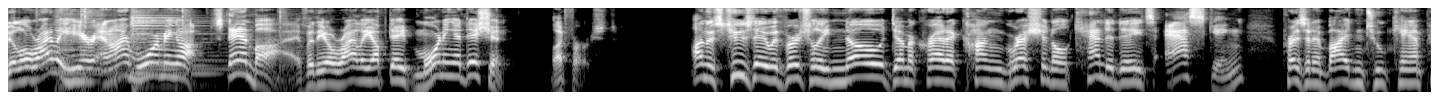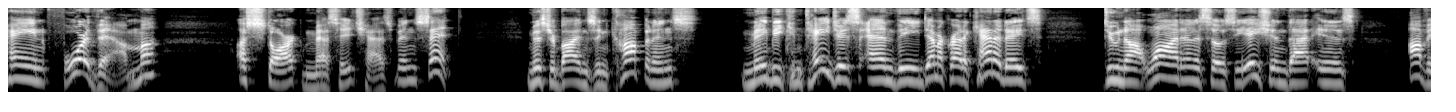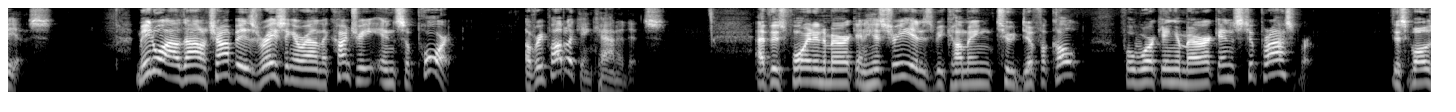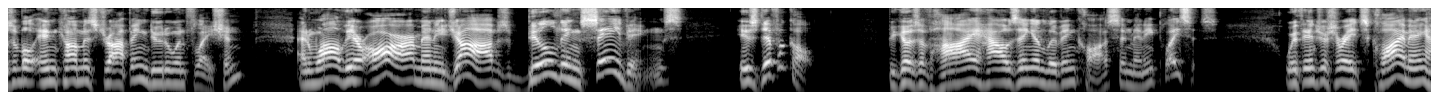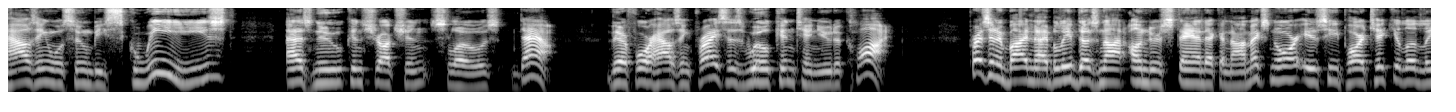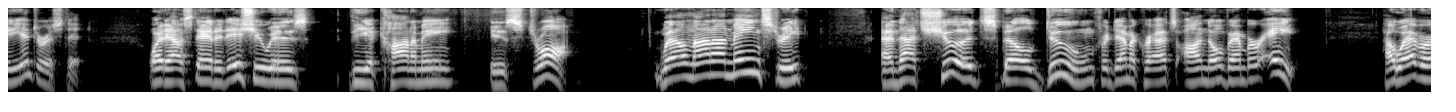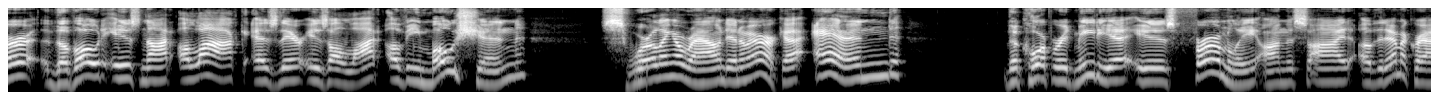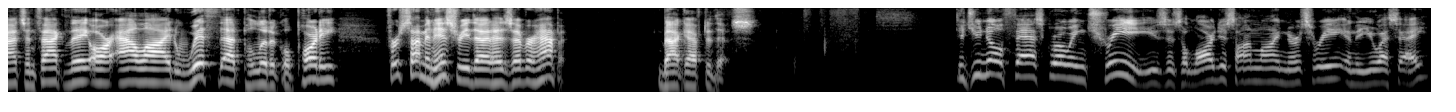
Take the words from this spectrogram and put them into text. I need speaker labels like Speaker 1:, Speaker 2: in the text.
Speaker 1: Bill O'Reilly here, and I'm warming up. Stand by for the O'Reilly Update Morning Edition. But first, on this Tuesday, with virtually no Democratic congressional candidates asking President Biden to campaign for them, a stark message has been sent. Mr. Biden's incompetence may be contagious, and the Democratic candidates do not want an association that is obvious. Meanwhile, Donald Trump is racing around the country in support of Republican candidates. At this point in American history, it is becoming too difficult for working Americans to prosper. Disposable income is dropping due to inflation. And while there are many jobs, building savings is difficult because of high housing and living costs in many places. With interest rates climbing, housing will soon be squeezed as new construction slows down. Therefore, housing prices will continue to climb. President Biden, I believe, does not understand economics, nor is he particularly interested. White House standard issue is the economy is strong. Well, not on Main Street, and that should spell doom for Democrats on November 8th. However, the vote is not a lock as there is a lot of emotion swirling around in America, and the corporate media is firmly on the side of the Democrats. In fact, they are allied with that political party. First time in history that has ever happened. Back after this. Did you know Fast Growing Trees is the largest online nursery in the USA?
